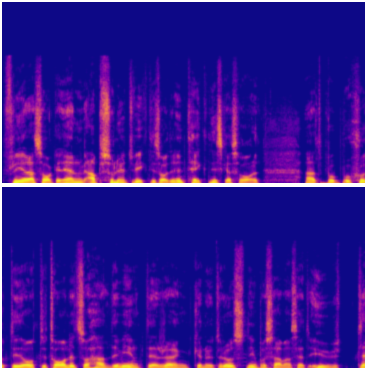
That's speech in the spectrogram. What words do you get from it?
flera saker. En absolut viktig sak, det är det tekniska svaret. Att på, på 70 och 80-talet så hade vi inte röntgenutrustning på samma sätt ute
